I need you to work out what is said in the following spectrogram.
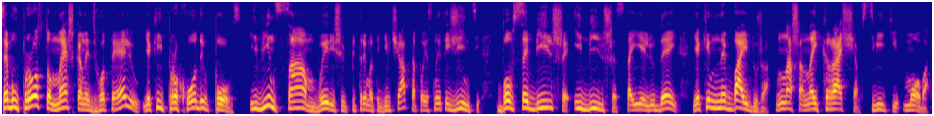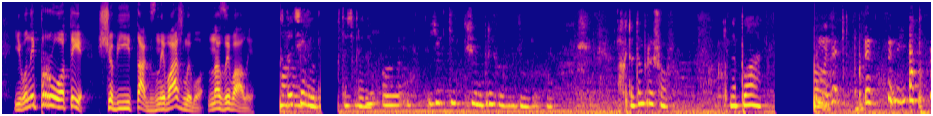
Це був просто мешканець готелю, який проходив повз, і він сам вирішив підтримати дівчат та пояснити жінці, бо все більше і більше стає людей, яким не байдужа наша найкраща в світі мова, і вони проти, щоб її так зневажливо називали. Хто ці люди? Хто ці люди? Е, Я тільки що не приїхала в Дім'ю. А хто там прийшов? Не плач. Це це не я.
